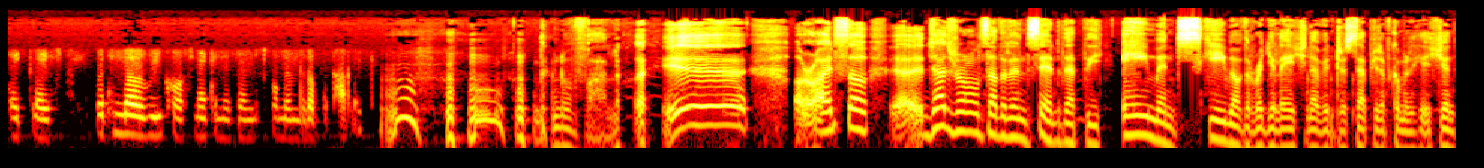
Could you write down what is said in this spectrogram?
take place with no recourse mechanisms for members of the public. yeah. All right. So, uh, Judge Ronald Sutherland said that the aim and scheme of the Regulation of Interception of Communication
